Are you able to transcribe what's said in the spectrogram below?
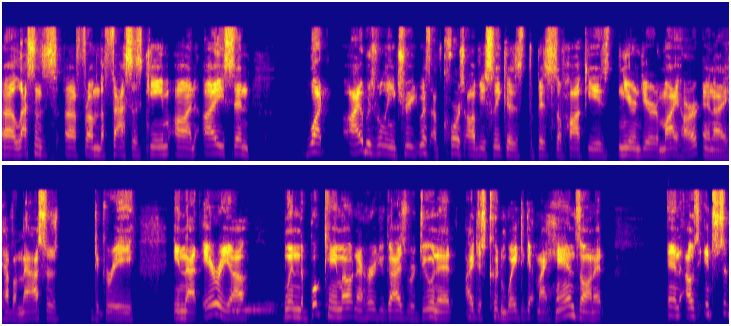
uh, Lessons uh, from the Fastest Game on Ice. And what I was really intrigued with, of course, obviously, because the business of hockey is near and dear to my heart, and I have a master's degree in that area. When the book came out and I heard you guys were doing it, I just couldn't wait to get my hands on it. And I was interested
